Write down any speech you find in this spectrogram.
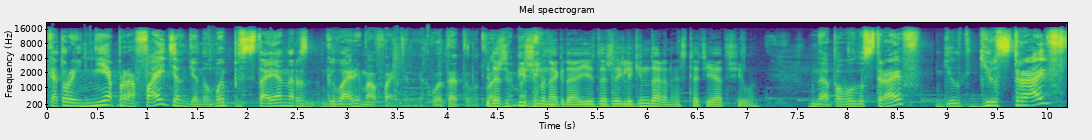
который не про файтинги, но мы постоянно раз- говорим о файтингах. Вот это вот. И даже важный пишем момент. иногда. Есть даже легендарная статья от Фила. Да, по поводу Strife, Guilty Gear Strife.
